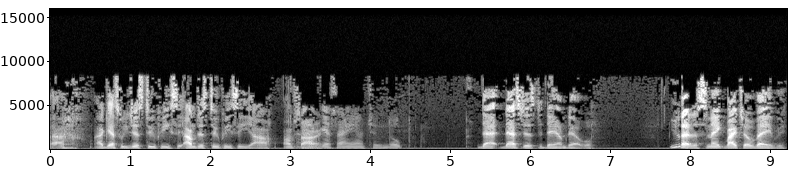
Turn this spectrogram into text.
uh, i guess we just too pc i'm just too pc y'all. I'm sorry. i guess i am too. Nope. That that's just the damn devil. You let a snake bite your baby.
